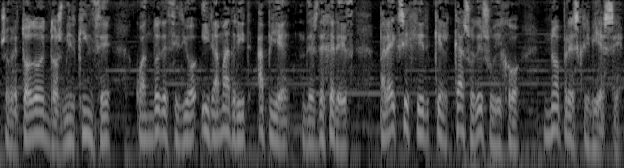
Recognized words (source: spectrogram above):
sobre todo en 2015, cuando decidió ir a Madrid a pie desde Jerez para exigir que el caso de su hijo no prescribiese.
